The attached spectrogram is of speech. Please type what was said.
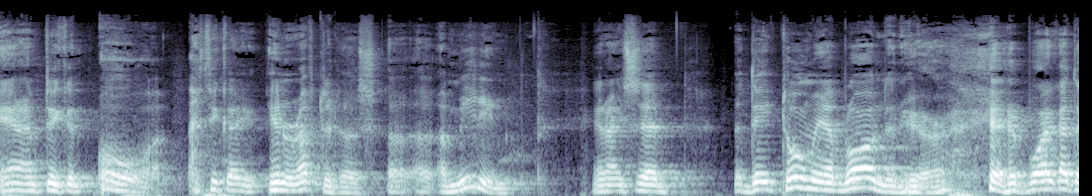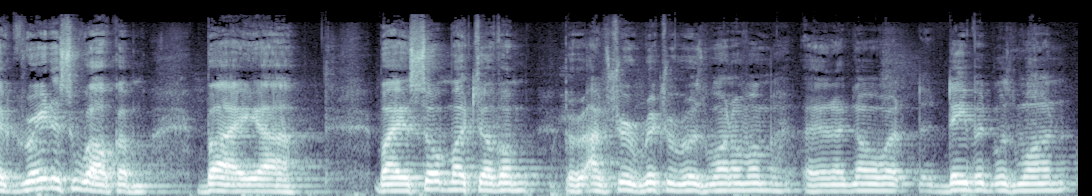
And I'm thinking, oh, I think I interrupted a, a, a meeting. And I said, they told me I belonged in here. and boy, I got the greatest welcome by, uh, by so much of them. I'm sure Richard was one of them. And I know what David was one.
